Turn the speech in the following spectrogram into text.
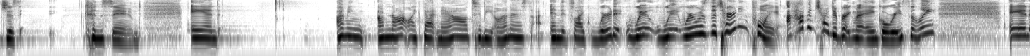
just consumed. And I mean, I'm not like that now, to be honest. And it's like, where did where, where, where was the turning point? I haven't tried to break my ankle recently. And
